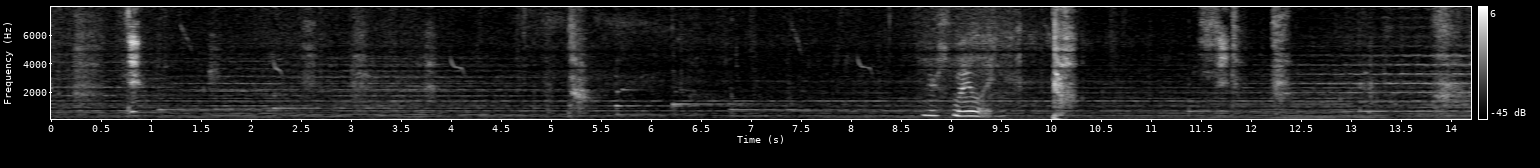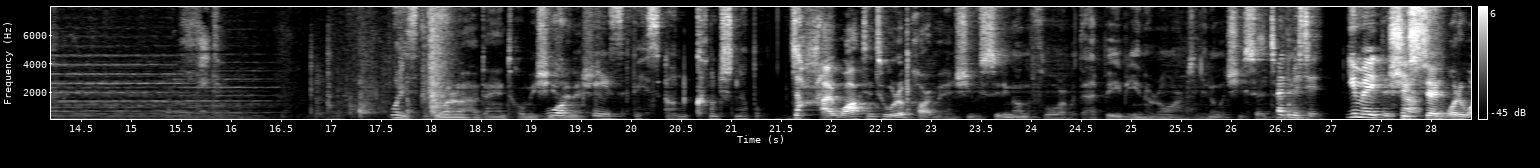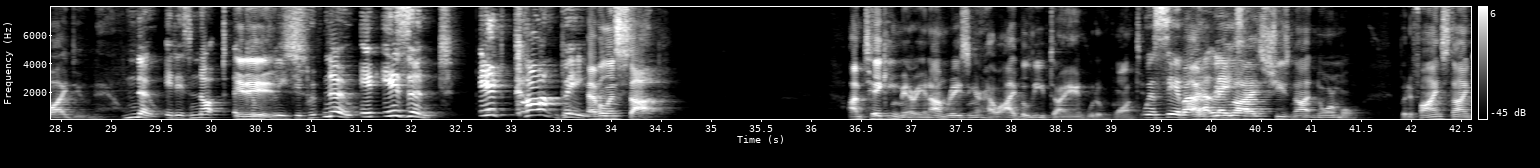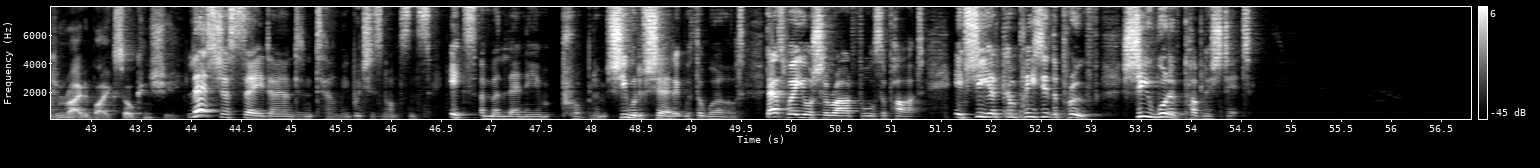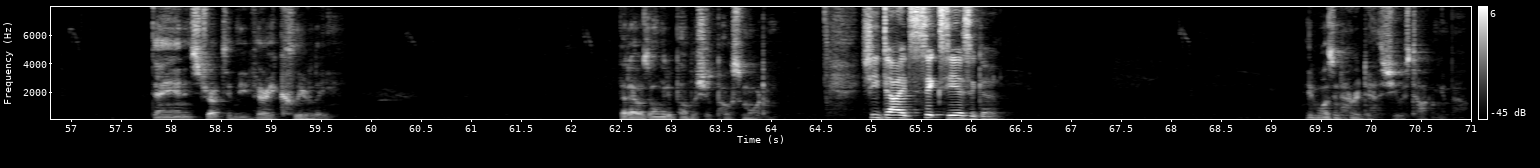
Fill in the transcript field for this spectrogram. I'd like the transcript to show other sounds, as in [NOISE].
You're smiling. [LAUGHS] What is this? You want to know how Diane told me she What finished? is this unconscionable lie? I walked into her apartment and she was sitting on the floor with that baby in her arms. And you know what she said to me? Admit it. You made this She up. said, What do I do now? No, it is not a It completed is. proof. No, it isn't. It can't be. Evelyn, stop. I'm taking Mary and I'm raising her how I believe Diane would have wanted. We'll see about I that later. I realize she's not normal, but if Einstein can ride a bike, so can she. Let's just say Diane didn't tell me, which is nonsense. It's a millennium problem. She would have shared it with the world. That's where your charade falls apart. If she had completed the proof, she would have published it. Diane instructed me very clearly that I was only to publish it post mortem. She died six years ago. It wasn't her death she was talking about.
